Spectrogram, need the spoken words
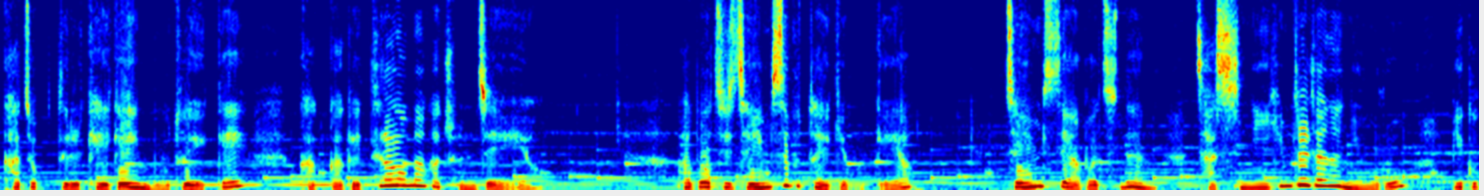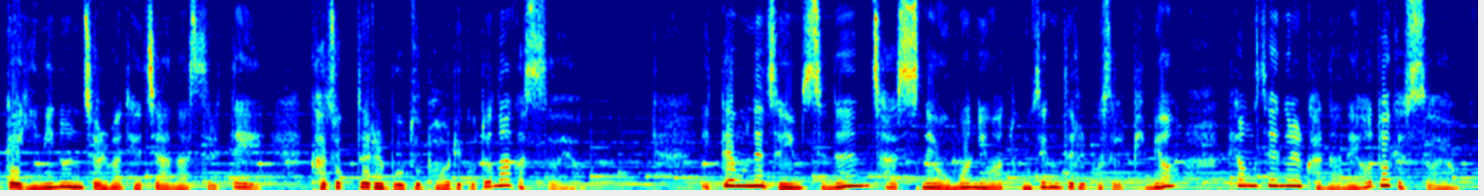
가족들 개개인 모두에게 각각의 트라우마가 존재해요. 아버지 제임스부터 얘기해 볼게요. 제임스의 아버지는 자신이 힘들다는 이유로 미국에 이민 온 지 얼마 되지 않았을 때 가족들을 모두 버리고 떠나갔어요. 이 때문에 제임스는 자신의 어머니와 동생들을 보살피며 평생을 가난에 허덕였어요.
